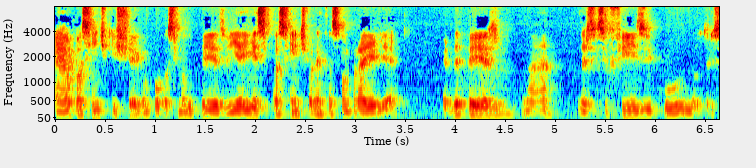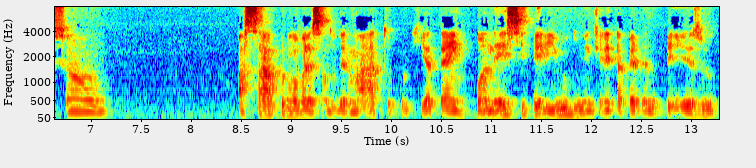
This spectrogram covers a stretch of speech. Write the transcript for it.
é o paciente que chega um pouco acima do peso. E aí esse paciente, a orientação para ele é perder peso, né? exercício físico, nutrição, passar por uma avaliação do dermato, porque até em, nesse período em que ele está perdendo peso,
